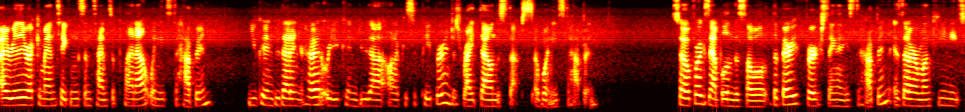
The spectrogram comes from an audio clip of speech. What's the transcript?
I really recommend taking some time to plan out what needs to happen. You can do that in your head or you can do that on a piece of paper and just write down the steps of what needs to happen. So for example, in this level, the very first thing that needs to happen is that our monkey needs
